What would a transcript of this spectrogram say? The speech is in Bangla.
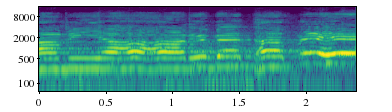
আমি আর ব্যথা পেয়ে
